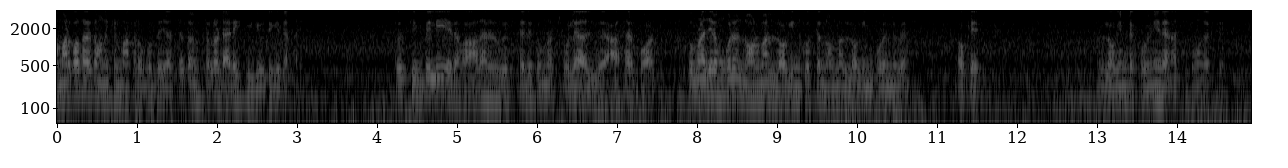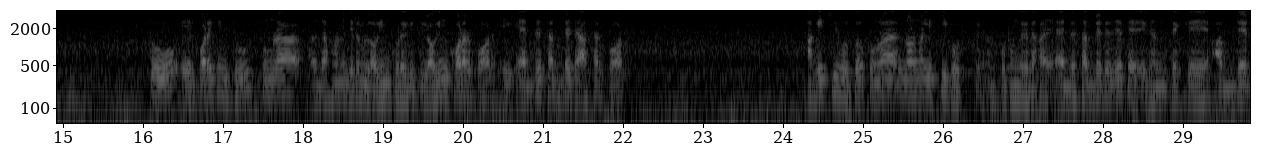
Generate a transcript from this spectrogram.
আমার কথা হয়তো অনেকের মাথার উপর দিয়ে যাচ্ছে। তো আমি চলো ডাইরেক্ট ভিডিও থেকে দেখাই। তো সিম্পলি দেখো, আধারের ওয়েবসাইটে তোমরা চলে আসবে, আসার পর তোমরা যেরকম করে নর্মাল লগ ইন করতে নর্মাল লগ ইন করে নেবে ওকে লগ ইনটা করে নিয়ে দেখাচ্ছি তোমাদেরকে। তো এরপরে কিন্তু তোমরা, দেখো আমি যেরকম লগ ইন করে গেছি লগ ইন করার পর এই অ্যাড্রেস আপডেটে আসার পর আগে কি হতো, তোমরা নর্মালি কি করতে প্রথম থেকে দেখাই অ্যাড্রেস আপডেটে যেতে, এখান থেকে আপডেট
